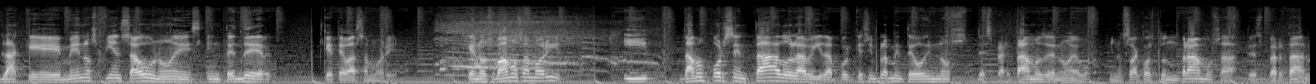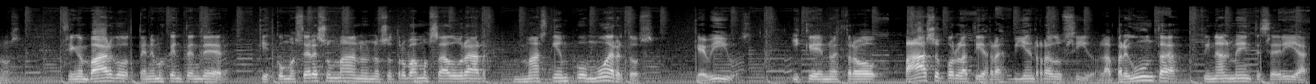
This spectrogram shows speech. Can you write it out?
la que menos piensa uno es entender que te vas a morir. Que nos vamos a morir. Y damos por sentado la vida porque simplemente hoy nos despertamos de nuevo y nos acostumbramos a despertarnos. Sin embargo, tenemos que entender que como seres humanos nosotros vamos a durar más tiempo muertos que vivos y que nuestro paso por la tierra es bien reducido. La pregunta finalmente sería,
